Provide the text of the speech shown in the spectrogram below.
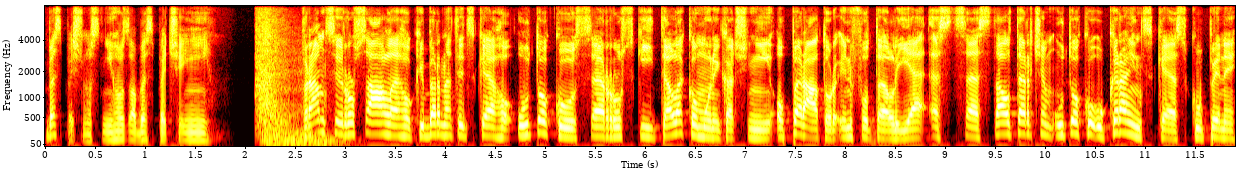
bezpečnostního zabezpečení. you V rámci rozsáhlého kybernetického útoku se ruský telekomunikační operátor Infotel JSC stal terčem útoku ukrajinské skupiny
